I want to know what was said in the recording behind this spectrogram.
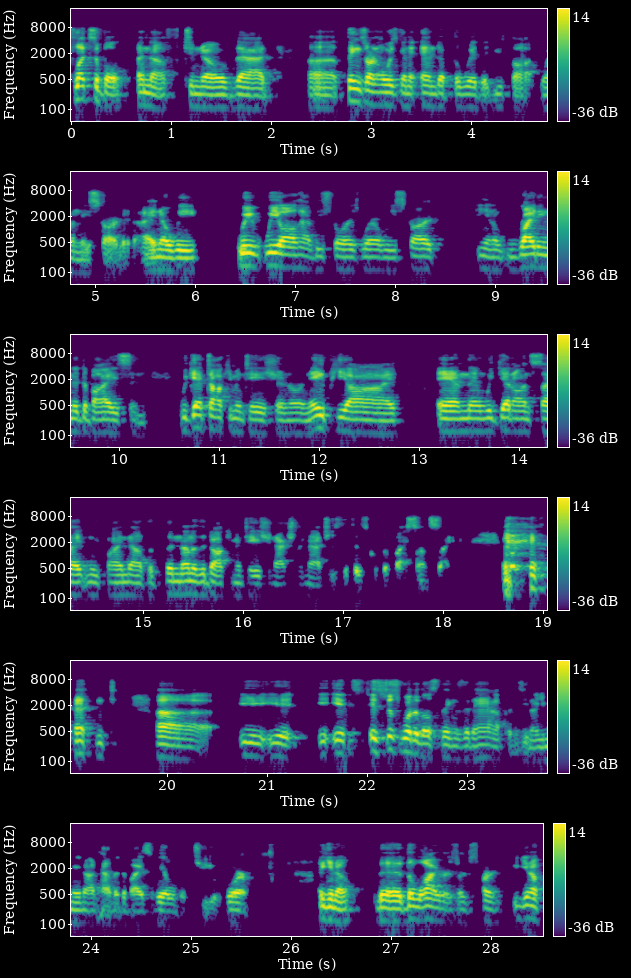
flexible enough to know that uh, things aren't always going to end up the way that you thought when they started. I know we we we all have these stories where we start, you know, writing the device and we get documentation or an API and then we get on site and we find out that the, none of the documentation actually matches the physical device on site. and uh, it, it, it's it's just one of those things that happens. You know, you may not have a device available to you, or you know, the the wires are are you know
